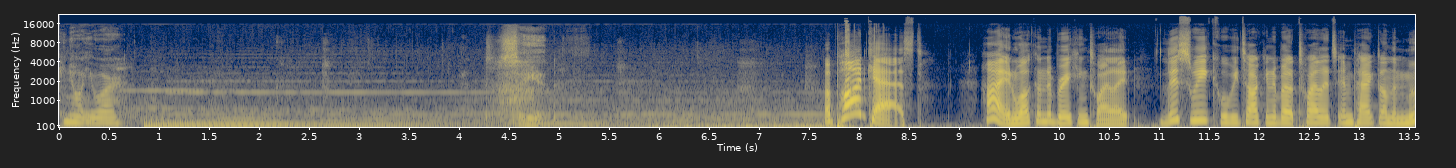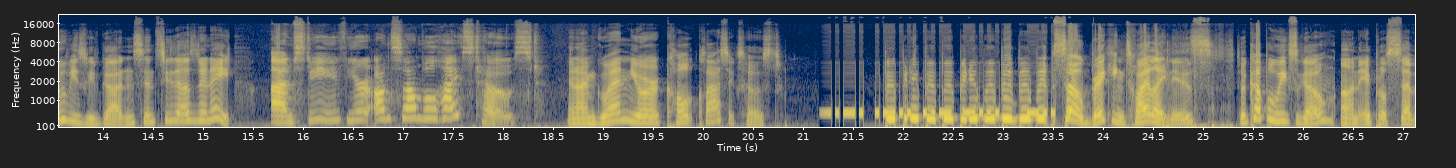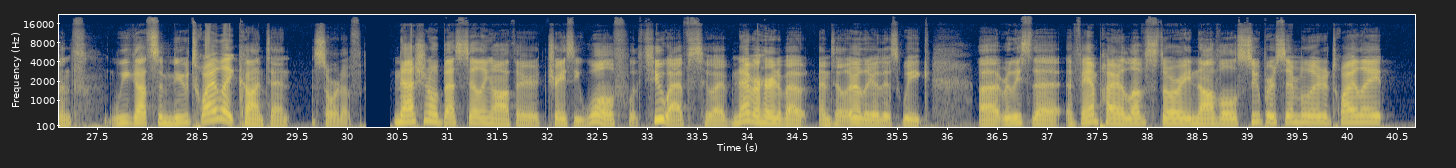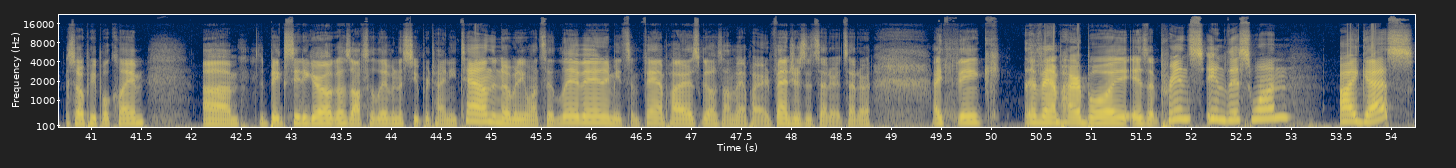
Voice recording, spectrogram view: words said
I know what you are. Say it. a podcast. Hi, and welcome to Breaking Twilight. This week, we'll be talking about Twilight's impact on the movies we've gotten since 2008. I'm Steve, your ensemble heist host. And I'm Gwen, your cult classics host. So, breaking Twilight news. So, a couple weeks ago, on April 7th, we got some new Twilight content, sort of. National best-selling author Tracy Wolff, with two Fs, who I've never heard about until earlier this week, uh, released a, a vampire love story novel super similar to Twilight, so people claim. Um, the big city girl goes off to live in a super tiny town that nobody wants to live in and meets some vampires, goes on vampire adventures, etc., etc. I think the vampire boy is a prince in this one, I guess.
